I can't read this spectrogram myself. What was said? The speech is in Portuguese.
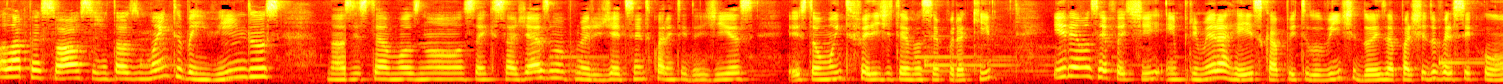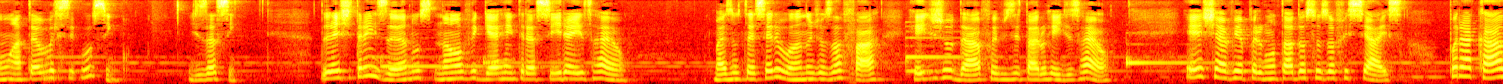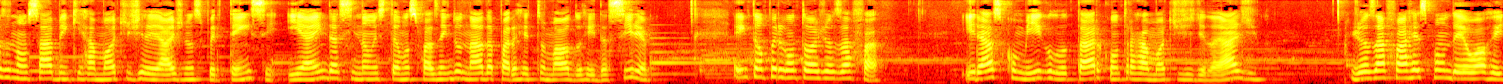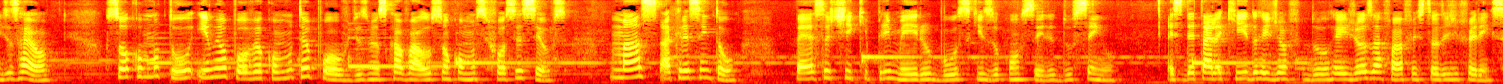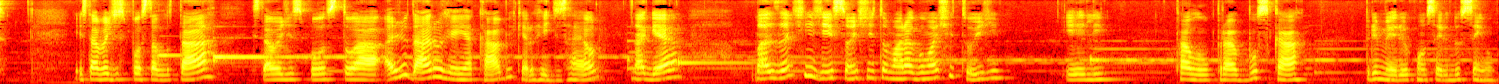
Olá pessoal, sejam todos muito bem-vindos. Nós estamos no 61 dia de 142 dias. Eu estou muito feliz de ter você por aqui. Iremos refletir em 1 Reis, capítulo 22, a partir do versículo 1 até o versículo 5. Diz assim: Durante três anos não houve guerra entre a Síria e Israel. Mas no terceiro ano, Josafá, rei de Judá, foi visitar o rei de Israel. Este havia perguntado aos seus oficiais: por acaso não sabem que Ramote de Gileade nos pertence e ainda assim não estamos fazendo nada para retomá-lo do rei da Síria? Então perguntou a Josafá: Irás comigo lutar contra Ramote de Gileade? Josafá respondeu ao rei de Israel: Sou como tu e meu povo é como teu povo, e os meus cavalos são como se fossem seus. Mas acrescentou: Peço-te que primeiro busques o conselho do Senhor. Esse detalhe aqui do rei, do rei Josafá fez toda a diferença. Estava disposto a lutar, estava disposto a ajudar o rei Acabe, que era o rei de Israel, na guerra, mas antes disso, antes de tomar alguma atitude, ele falou para buscar primeiro o conselho do Senhor.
